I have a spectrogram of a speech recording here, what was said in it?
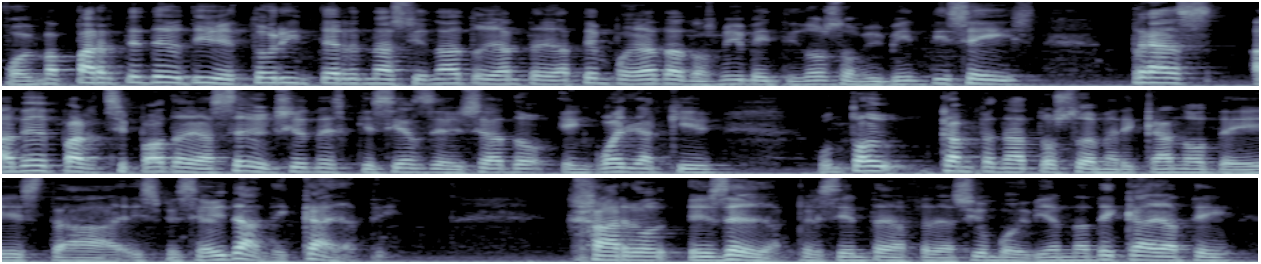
forma parte del director internacional durante la temporada 2022-2026 tras haber participado de las selecciones que se han realizado en Guayaquil junto al campeonato sudamericano de esta especialidad de karate. Harold Ezela, presidente de la Federación Boliviana de Karate,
